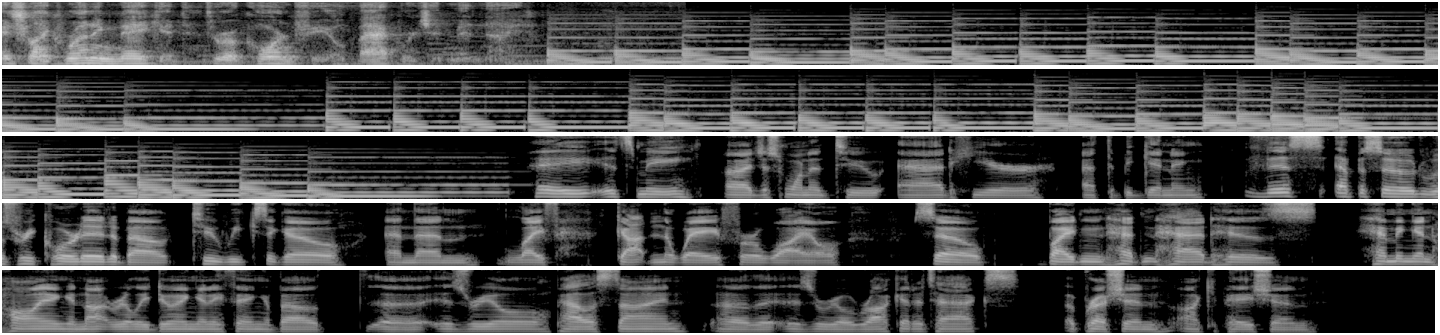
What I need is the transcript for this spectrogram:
It's like running naked through a cornfield backwards at midnight. Hey, it's me. I just wanted to add here at the beginning. This episode was recorded about two weeks ago, and then life got in the way for a while. So Biden hadn't had his hemming and hawing and not really doing anything about the Israel Palestine, uh, the Israel rocket attacks, oppression, occupation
